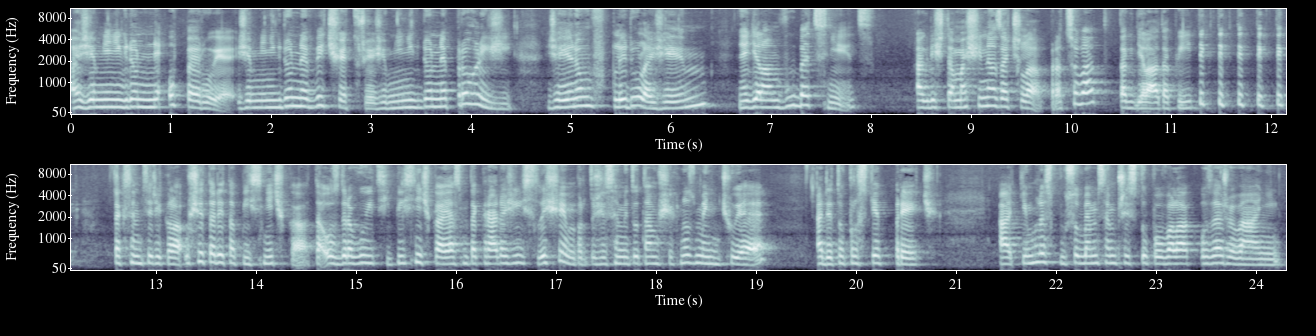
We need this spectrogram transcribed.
a že mě nikdo neoperuje, že mě nikdo nevyčetřuje, že mě nikdo neprohlíží, že jenom v klidu ležím, nedělám vůbec nic a když ta mašina začala pracovat, tak dělá takový tik, tik, tik, tik, tik tak jsem si říkala, už je tady ta písnička, ta ozdravující písnička, já jsem tak ráda, že ji slyším, protože se mi to tam všechno zmenšuje a jde to prostě pryč. A tímhle způsobem jsem přistupovala k ozařování.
